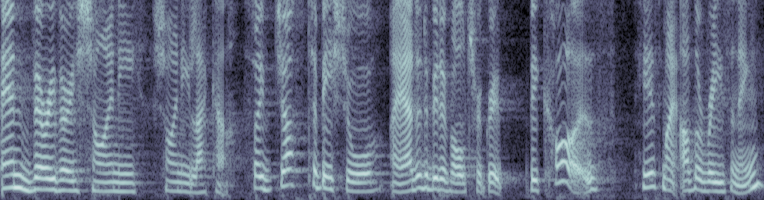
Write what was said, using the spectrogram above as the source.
and very, very shiny, shiny lacquer. So just to be sure, I added a bit of Ultra Grip because, here's my other reasoning,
